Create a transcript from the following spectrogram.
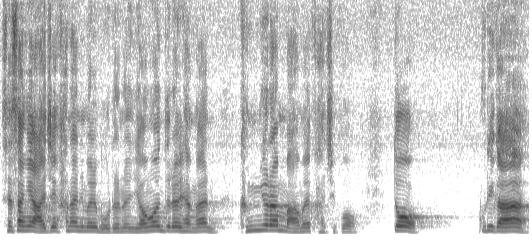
세상에 아직 하나님을 모르는 영혼들을 향한 극렬한 마음을 가지고 또 우리가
